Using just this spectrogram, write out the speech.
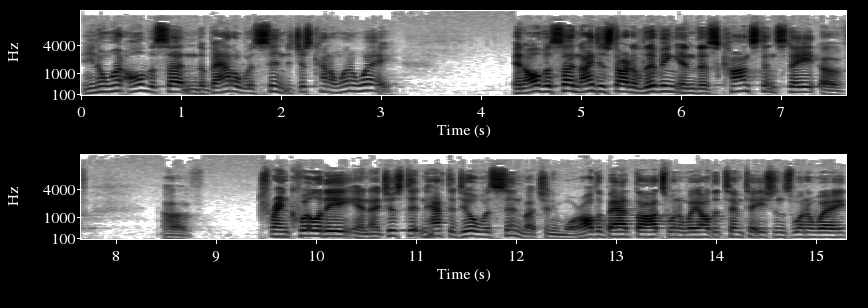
And you know what? All of a sudden, the battle with sin just kind of went away. And all of a sudden, I just started living in this constant state of, of tranquility, and I just didn't have to deal with sin much anymore. All the bad thoughts went away, all the temptations went away.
